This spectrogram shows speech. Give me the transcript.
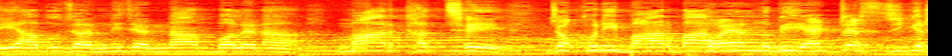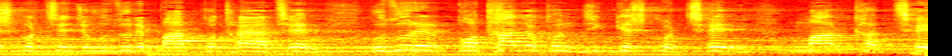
সেই আবুজার নিজের নাম বলে না, মার খাচ্ছে। যখনই বারবার দয়াল নবী অ্যাড্রেস জিজ্ঞেস করছে যে, হুজুরে পাক কোথায় আছেন? হুজুরের কথা যখন জিজ্ঞেস করছে, মার খাচ্ছে,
